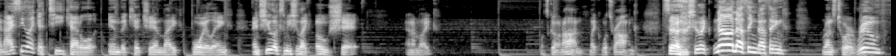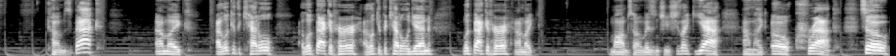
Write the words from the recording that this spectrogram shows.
and I see like a tea kettle in the kitchen like boiling and she looks at me she's like, "Oh shit." And I'm like, "What's going on? Like what's wrong?" So she's like, "No, nothing, nothing." Runs to her room, comes back. I'm like, I look at the kettle, I look back at her, I look at the kettle again, look back at her, and I'm like, Mom's home, isn't she? She's like, Yeah. I'm like, Oh crap. So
